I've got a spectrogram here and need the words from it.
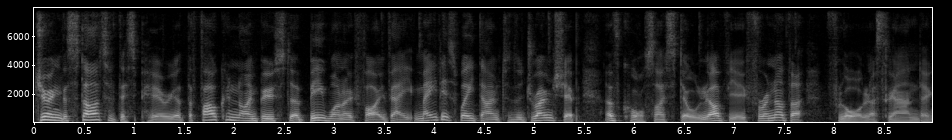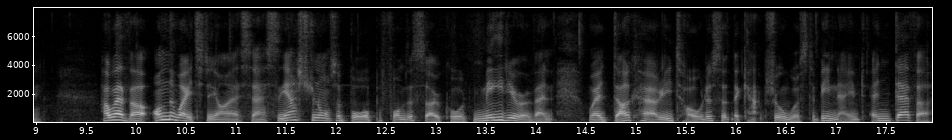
During the start of this period, the Falcon 9 booster B1058 made its way down to the drone ship Of Course I Still Love You for another flawless landing. However, on the way to the ISS, the astronauts aboard performed a so-called media event, where Doug Hurley told us that the capsule was to be named Endeavour,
